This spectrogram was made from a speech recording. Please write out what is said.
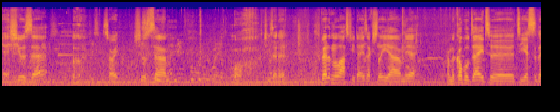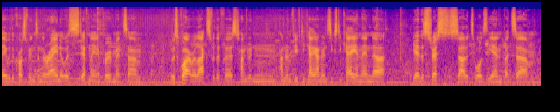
Yeah, she was. Uh, sorry, she was. Um, oh, geez, that hurt. It was better than the last few days, actually. Um, yeah, from the cobbled day to, to yesterday with the crosswinds and the rain, it was definitely an improvement. Um, it was quite relaxed for the first 100 and, 150k, 160k, and then uh, yeah, the stress started towards the end. But um,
